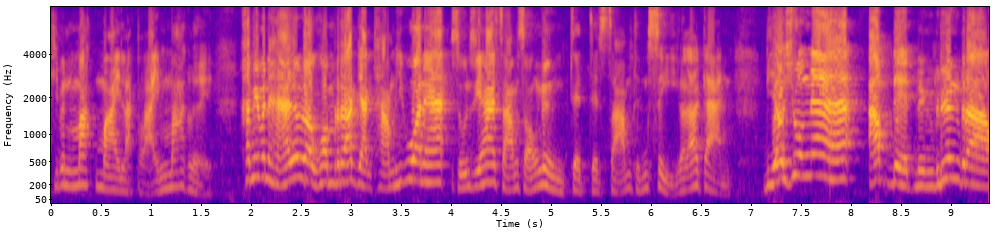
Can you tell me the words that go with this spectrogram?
ที่มันมากมายหลากหลายมากเลยใครมีปัญหาเรื่องราวความรักอยากถามพี่อ้วนนะฮะ0 4 5 3 2 1 7 7 3ถึง4ก็แล้วกัน เดี๋ยวช่วงหน้าฮะอัปเดตหนึ่งเรื่องราว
